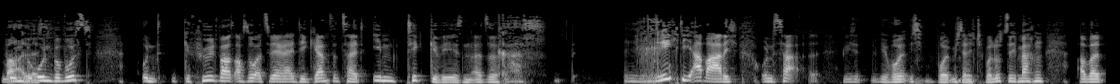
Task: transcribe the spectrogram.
War unbe alles. unbewusst. Und gefühlt war es auch so, als wäre er die ganze Zeit im Tick gewesen. Also Krass. Richtig abartig. Und es war, wie- wir wollten, ich wollte mich da nicht drüber lustig machen, aber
